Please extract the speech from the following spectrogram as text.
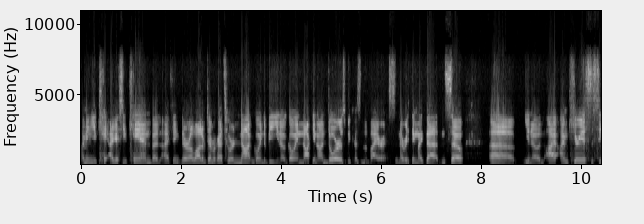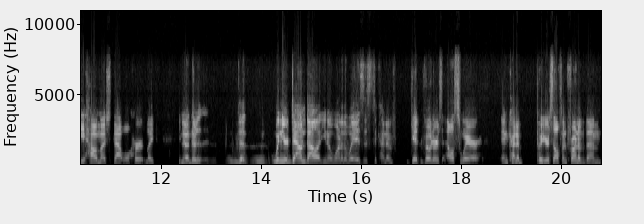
I mean, you can. I guess you can, but I think there are a lot of Democrats who are not going to be, you know, going knocking on doors because of the virus and everything like that. And so, uh, you know, I, I'm curious to see how much that will hurt. Like, you know, there's the when you're down ballot, you know, one of the ways is to kind of get voters elsewhere and kind of put yourself in front of them,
